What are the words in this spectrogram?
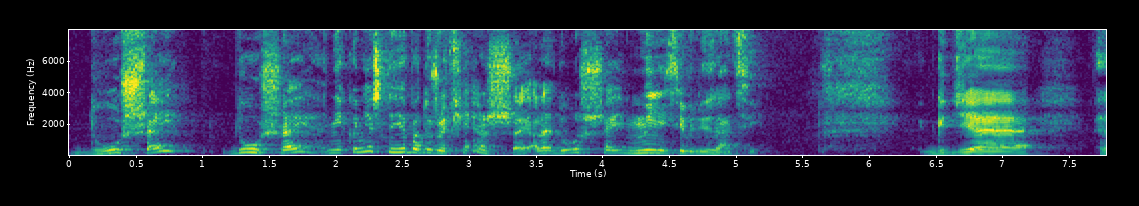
dłuższej, dłuższej, niekoniecznie chyba dużo cięższej, ale dłuższej mini cywilizacji gdzie e,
